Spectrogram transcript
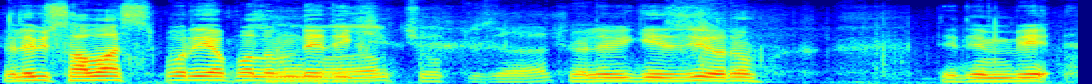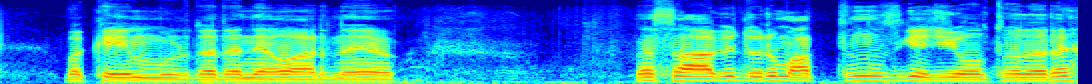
Şöyle bir sabah sporu yapalım dedik. Tamam, çok güzel. Şöyle bir geziyorum. Dedim bir bakayım burada da ne var ne yok. Nasıl abi durum attınız gece oltaları?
